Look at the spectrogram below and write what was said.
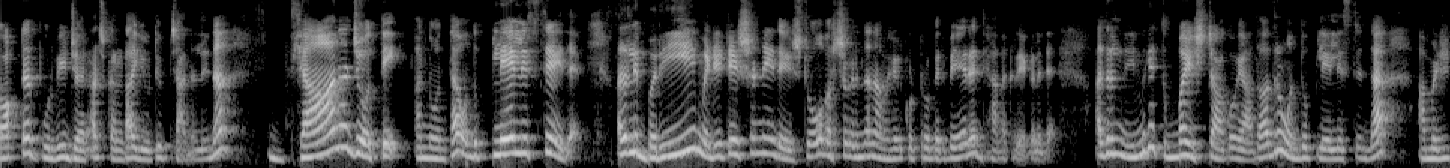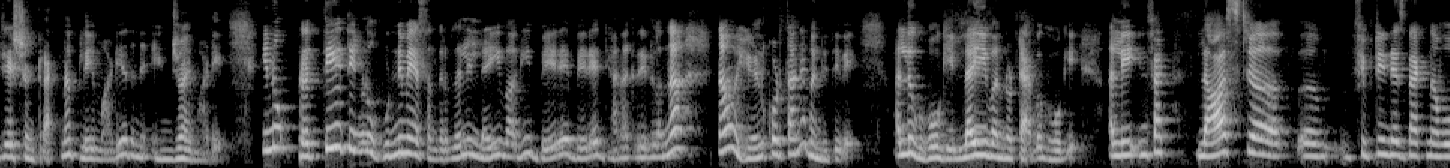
ಡಾಕ್ಟರ್ ಪೂರ್ವಿ ಜಯರಾಜ್ ಕನ್ನಡ ಯೂಟ್ಯೂಬ್ ಚಾನಲಿನ ಧ್ಯಾನ ಜ್ಯೋತಿ ಅನ್ನುವಂಥ ಒಂದು ಪ್ಲೇಲಿಸ್ಟೇ ಇದೆ. ಅದರಲ್ಲಿ ಬರೀ ಮೆಡಿಟೇಷನ್ನೇ ಇದೆ. ಎಷ್ಟೋ ವರ್ಷಗಳಿಂದ ನಾವು ಹೇಳ್ಕೊಟ್ಟಿರೋ ಬೇರೆ ಬೇರೆ ಧ್ಯಾನ ಕ್ರಿಯೆಗಳಿದೆ. ಅದರಲ್ಲಿ ನಿಮಗೆ ತುಂಬ ಇಷ್ಟ ಆಗೋ ಯಾವುದಾದ್ರೂ ಒಂದು ಪ್ಲೇ ಲಿಸ್ಟಿಂದ ಆ ಮೆಡಿಟೇಷನ್ ಟ್ರ್ಯಾಕ್ನ ಪ್ಲೇ ಮಾಡಿ, ಅದನ್ನು ಎಂಜಾಯ್ ಮಾಡಿ. ಇನ್ನು ಪ್ರತಿ ತಿಂಗಳು ಹುಣ್ಣಿಮೆಯ ಸಂದರ್ಭದಲ್ಲಿ ಲೈವ್ ಆಗಿ ಬೇರೆ ಬೇರೆ ಧ್ಯಾನ ಕ್ರಿಯೆಗಳನ್ನು ನಾವು ಹೇಳ್ಕೊಡ್ತಾನೆ ಬಂದಿದ್ದೀವಿ. ಅಲ್ಲಿಗೆ ಹೋಗಿ ಲೈವ್ ಅನ್ನೋ ಟ್ಯಾಬಿಗೆ ಹೋಗಿ. ಅಲ್ಲಿ in fact last fifteen days back ನಾವು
